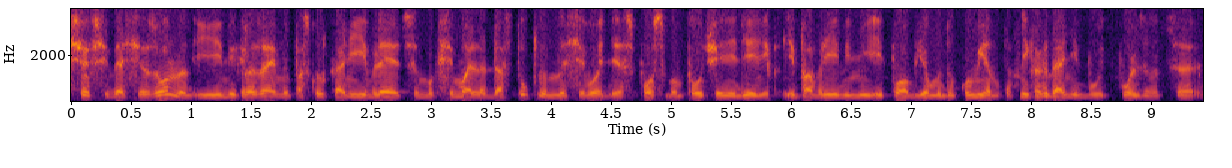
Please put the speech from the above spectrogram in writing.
Все всегда сезонно, и микрозаймы, поскольку они являются максимально доступным на сегодня способом получения денег и по времени, и по объему документов, никогда не будет пользоваться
